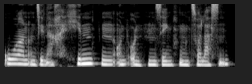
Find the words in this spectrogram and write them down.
Ohren und sie nach hinten und unten sinken zu lassen.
